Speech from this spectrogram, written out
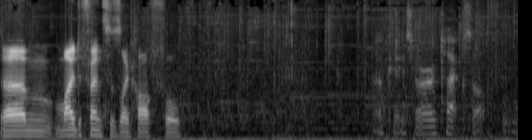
Um, my defense is like half full. Okay, so our attacks are full.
